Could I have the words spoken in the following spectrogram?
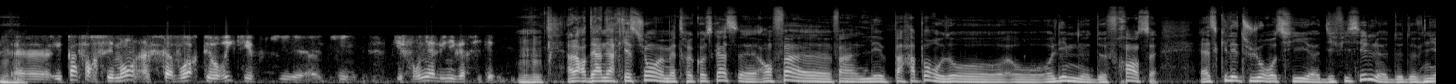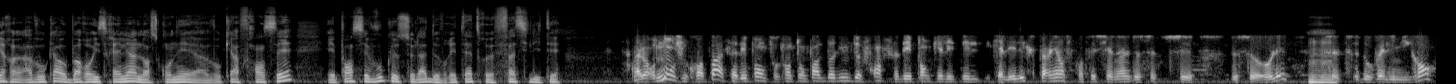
mhm. euh, et pas forcément un savoir théorique qui est, qui, euh, qui, qui est fourni à l'université. Mhm. Alors dernière question, maître Koskas. enfin, enfin, les, par rapport aux, aux, aux hymnes de France, est-ce qu'il est toujours aussi euh, difficile de devenir avocat au barreau israélien lorsqu'on est avocat français Et pensez-vous que cela devrait être facilité? Alors non, je crois pas. Ça dépend. Quand on parle d'Olympe de France, ça dépend quelle, était, quelle est l'expérience professionnelle de, cette, ce, de ce Olé, mhm. ce nouvel immigrant.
